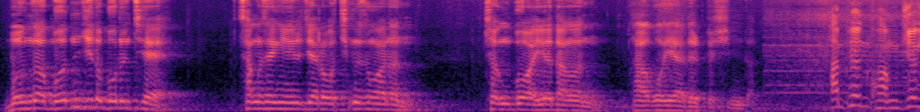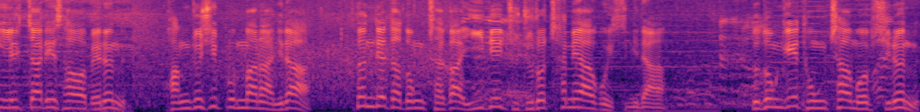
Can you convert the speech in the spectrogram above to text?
뭔가 뭔지도 모른 채 상생의 일자로 칭송하는 정부와 여당은 각오해야 될 것입니다. 한편 광주형 일자리 사업에는 광주시뿐만 아니라 현대자동차가 2대 주주로 참여하고 있습니다. 노동계 동참 없이는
